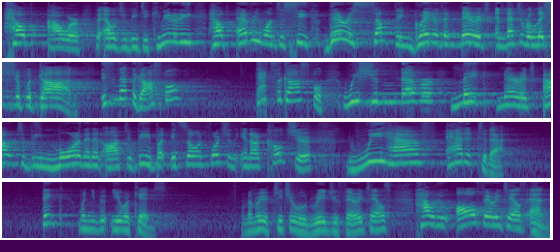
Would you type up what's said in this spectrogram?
help our the LGBT community, help everyone to see there is something greater than marriage and that's a relationship with God. Isn't that the gospel? That's the gospel. We should never make marriage out to be more than it ought to be, but it's so unfortunate in our culture, we have added to that. Think when you, you were kids. Remember your teacher would read you fairy tales? How do all fairy tales end?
